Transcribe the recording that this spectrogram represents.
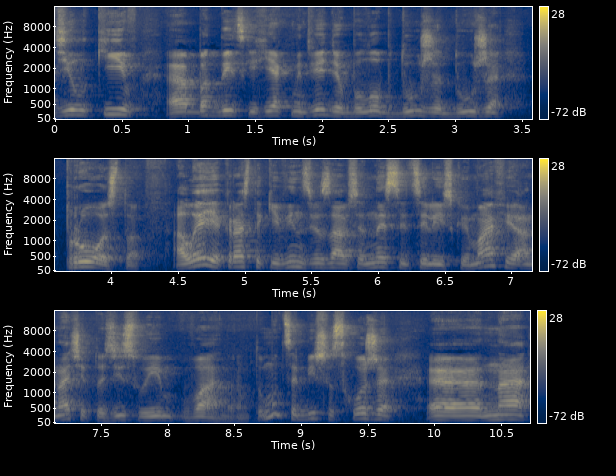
ділків бандитських, як Медведєв, було б дуже дуже. Просто, але якраз таки він зв'язався не з сицилійською мафією, а начебто зі своїм Вагнером. Тому це більше схоже е, на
